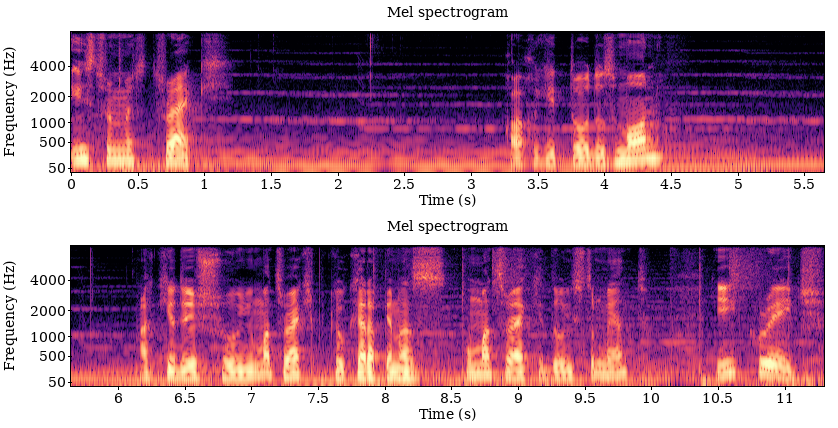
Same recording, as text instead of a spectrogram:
Instrument Track. Coloco aqui todos mono. Aqui eu deixo em uma track, porque eu quero apenas uma track do instrumento. E Create.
